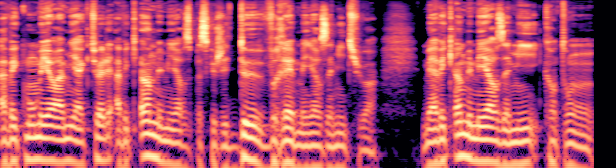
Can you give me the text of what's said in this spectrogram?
avec mon meilleur ami actuel, avec un de mes meilleurs, parce que j'ai deux vrais meilleurs amis, tu vois, mais avec un de mes meilleurs amis, quand on,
